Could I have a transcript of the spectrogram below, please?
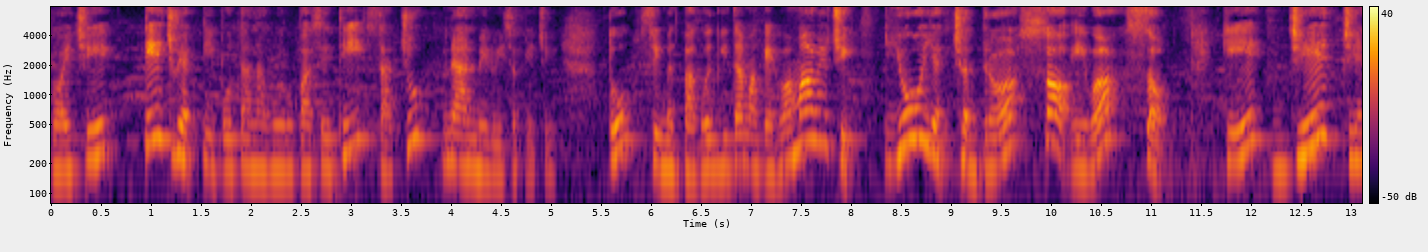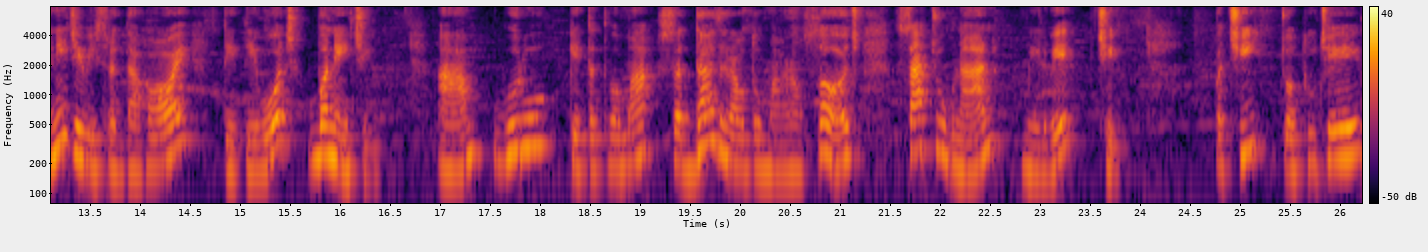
હોય છે, તે જ વ્યક્તિ પોતાના ગુરુ પાસેથી સાચું જ્ઞાન મેળવી શકે છે. તો શ્રીમદ ભાગવદ્ ગીતામાં કહેવામાં આવ્યું છે, યો યચ્છદ્ર સ એવ સ. કે જે જેની જેવી શ્રદ્ધા હોય તે તેવો જ બને છે. આમ ગુરુ કે તત્વમાં શ્રદ્ધા ધરાવતો માણસ જ સાચું જ્ઞાન મેળવે છે. પછી ચોથું છે,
